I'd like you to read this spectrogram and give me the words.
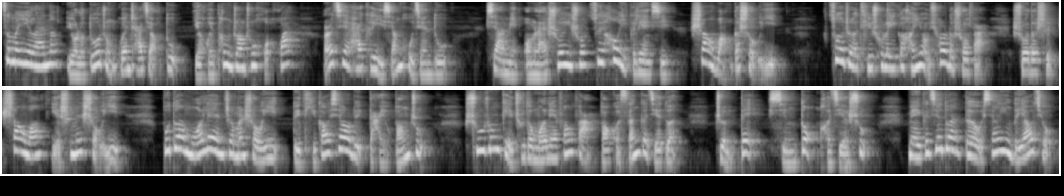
这么一来呢，有了多种观察角度，也会碰撞出火花，而且还可以相互监督。下面我们来说一说最后一个练习——上网的手艺。作者提出了一个很有趣的说法，说的是上网也是门手艺。不断磨练这门手艺，对提高效率大有帮助。书中给出的磨练方法包括三个阶段：准备、行动和结束。每个阶段都有相应的要求。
